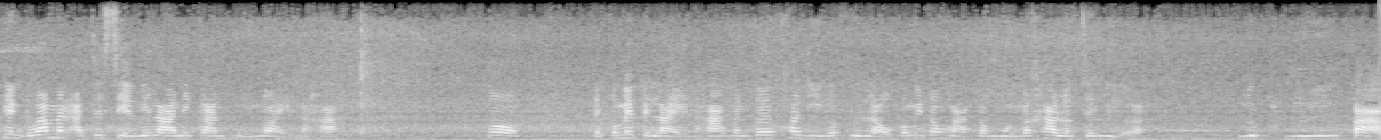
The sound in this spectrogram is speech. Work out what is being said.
เพียงแต่ว่ามันอาจจะเสียเวลาในการหุงหน่อยนะคะ ก็แต่ก็ไม่เป็นไรนะคะ มันก็ข้อดีก็คือเราก็ไม่ต้องมากังวลว่าข้าวเราจะเหลือหรือหรือเปล่า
